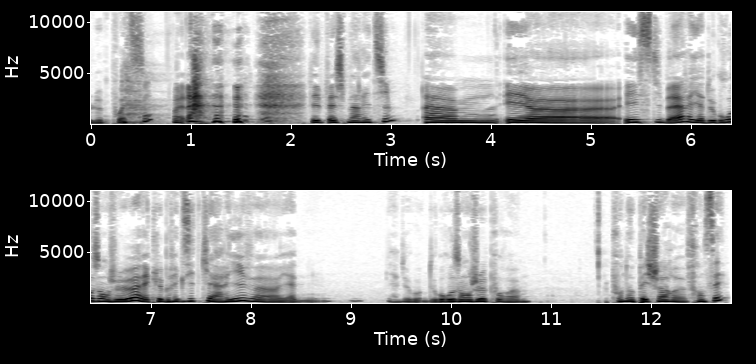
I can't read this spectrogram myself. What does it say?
le poisson, voilà, les pêches maritimes. Euh, et, euh, et il Il y a de gros enjeux avec le Brexit qui arrive. euh, Il y a, de, de gros enjeux pour euh, pour nos pêcheurs français.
